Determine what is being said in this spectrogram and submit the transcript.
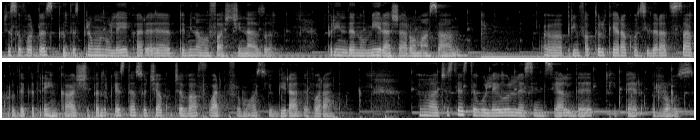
și să vorbesc despre un ulei care pe mine mă fascinează prin denumirea și aroma sa, uh, prin faptul că era considerat sacru de către incași și pentru că este asociat cu ceva foarte frumos, iubirea adevărată. Uh, acesta este uleiul esențial de piper roz.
